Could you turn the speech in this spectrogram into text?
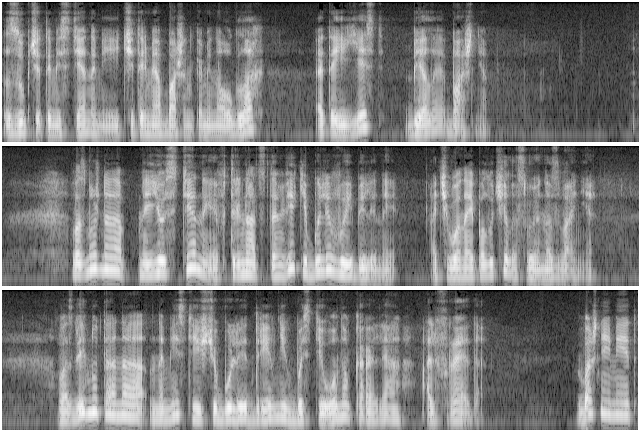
с зубчатыми стенами и четырьмя башенками на углах – это и есть Белая башня. Возможно, ее стены в XIII веке были выбелены, отчего она и получила свое название. Воздвигнута она на месте еще более древних бастионов короля Альфреда. Башня имеет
